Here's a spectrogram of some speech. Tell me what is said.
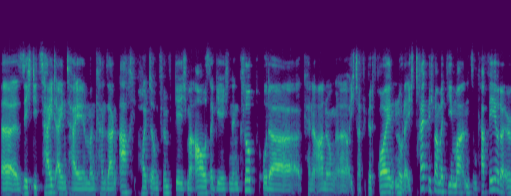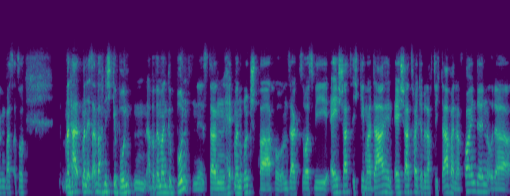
äh, sich die Zeit einteilen. Man kann sagen, ach, heute um fünf gehe ich mal aus, da gehe ich in den Club oder keine Ahnung, äh, ich treffe mich mit Freunden oder ich treffe mich mal mit jemandem zum Kaffee oder irgendwas. Also man hat, man ist einfach nicht gebunden. Aber wenn man gebunden ist, dann hält man Rücksprache und sagt sowas wie, ey Schatz, ich gehe mal dahin, ey Schatz, heute übernachte ich da bei einer Freundin oder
